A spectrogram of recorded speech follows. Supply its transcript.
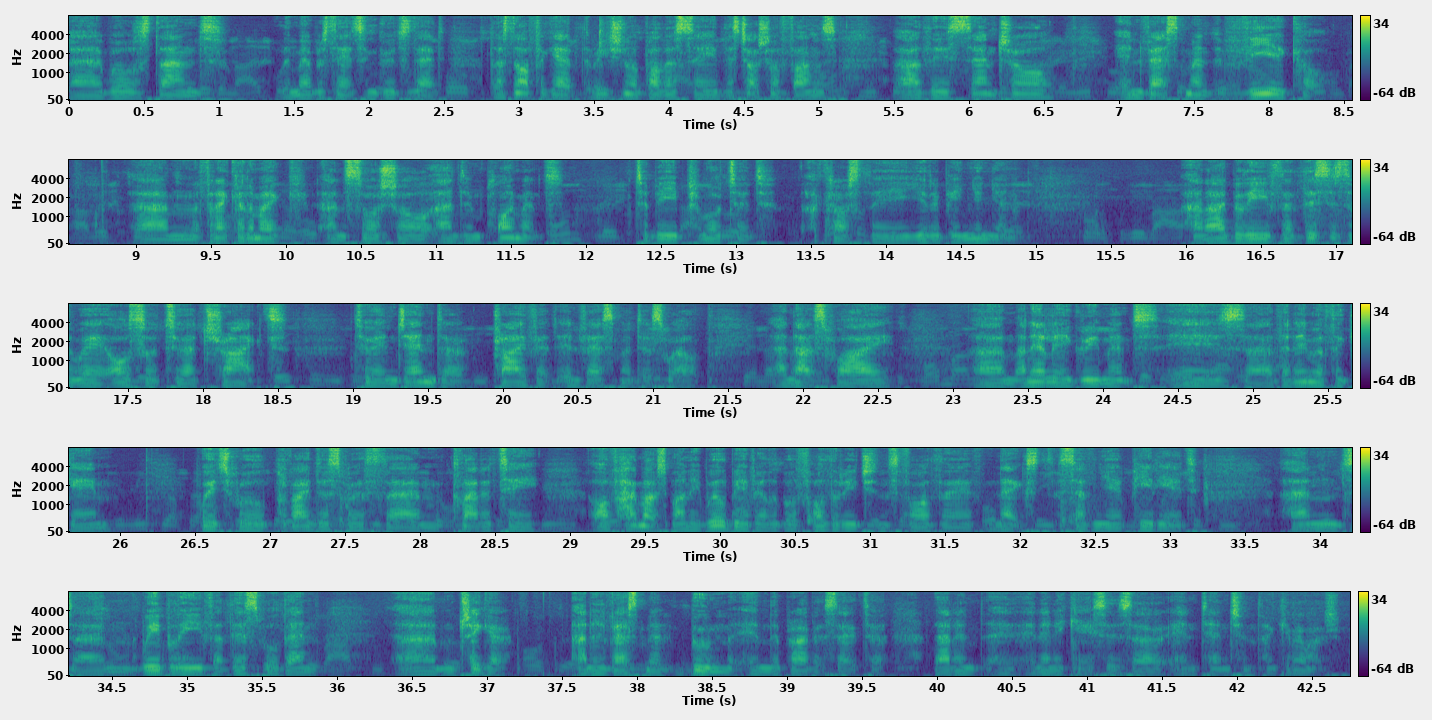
uh, will stand the member states in good stead. Let's not forget the regional policy, the structural funds are the central investment vehicle um, for economic and social and employment to be promoted across the European Union. And I believe that this is the way also to attract, to engender private investment as well. And that's why um, an early agreement is uh, the name of the game, which will provide us with um, clarity of how much money will be available for the regions for the next seven-year period. And um, we believe that this will then um, trigger an investment boom in the private sector. That, in, in any case, is our intention. Thank you very much.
